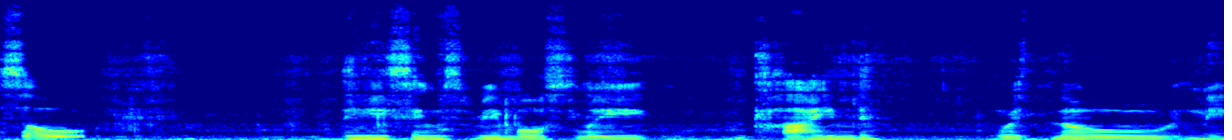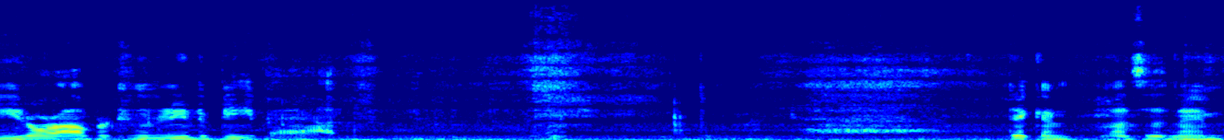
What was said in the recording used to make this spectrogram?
So he seems to be mostly kind with no need or opportunity to be bad. Dickon, that's his name.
